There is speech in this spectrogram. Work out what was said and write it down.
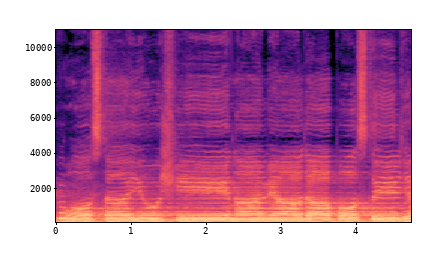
Восстающие намя да постыдятся,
